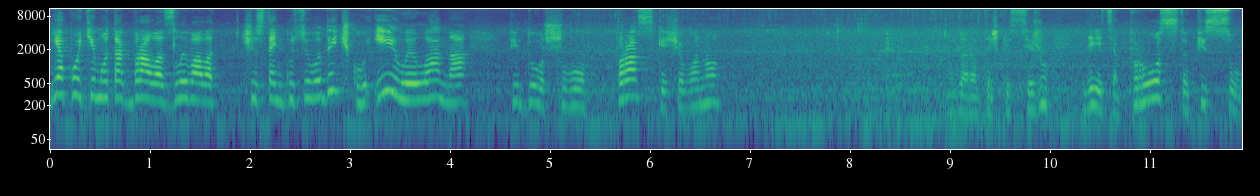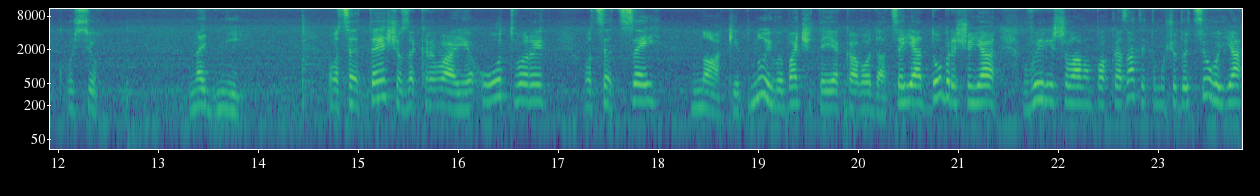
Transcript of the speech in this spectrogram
Я потім отак брала, зливала чистеньку цю водичку і лила на підошву праски, щоб воно. Зараз трішки стіжу. Дивіться, просто пісок. Ось на дні. Оце те, що закриває отвори, оце цей накіп. Ну і ви бачите, яка вода. Це я добре, що я вирішила вам показати, тому що до цього я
